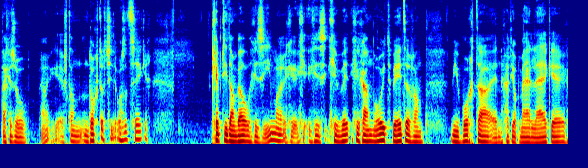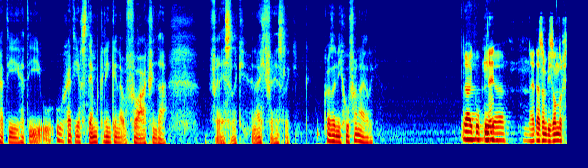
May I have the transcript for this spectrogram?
dat je zo, ja, je heeft dan een dochtertje, was het zeker? Je hebt die dan wel gezien, maar je, je, je gaat nooit weten van wie wordt dat en gaat hij op mij lijken, gaat die, gaat die, hoe, hoe gaat die haar stem klinken? Of, wow, ik vind dat vreselijk, ik vind dat echt vreselijk. Ik was er niet goed van eigenlijk. Ja, ik ook niet. Nee. eh. Nee, dat is een bijzonder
